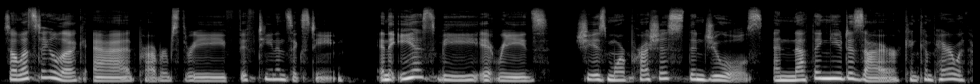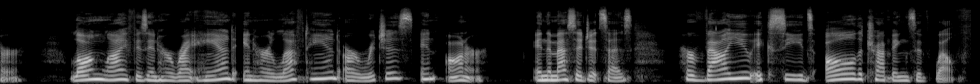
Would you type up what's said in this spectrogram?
So let's take a look at Proverbs 3 15 and 16. In the ESV, it reads, she is more precious than jewels, and nothing you desire can compare with her. Long life is in her right hand, in her left hand are riches and honor. In the message, it says, Her value exceeds all the trappings of wealth.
